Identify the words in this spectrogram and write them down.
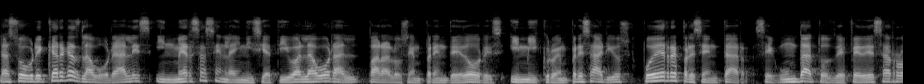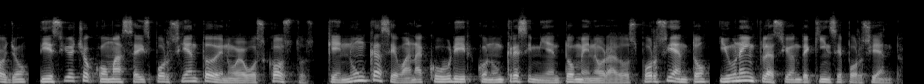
Las sobrecargas laborales inmersas en la iniciativa laboral para los emprendedores y microempresarios puede representar, según datos de FEDesarrollo, 18,6% de nuevos costos, que nunca se van a cubrir con un crecimiento menor a 2% y una inflación de 15%.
